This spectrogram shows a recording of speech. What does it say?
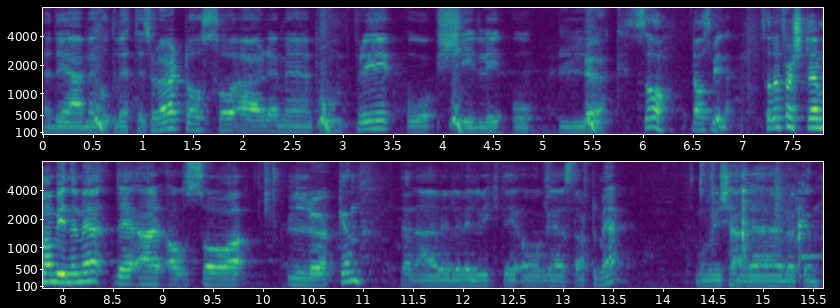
Det er med koteletter så klart, og så er det med pommes frites og chili og løk. Så la oss begynne. Så det første man begynner med, det er altså løken. Den er veldig, veldig viktig å starte med. Så må vi skjære løken.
